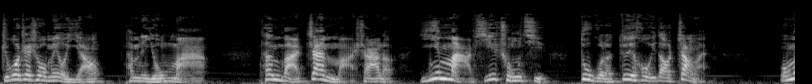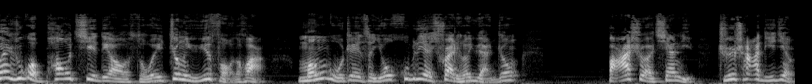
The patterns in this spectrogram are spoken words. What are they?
只不过这时候没有羊，他们有马，他们把战马杀了，以马皮充气，度过了最后一道障碍。我们如果抛弃掉所谓正义与否的话，蒙古这次由忽必烈率领的远征，跋涉千里，直插敌境。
